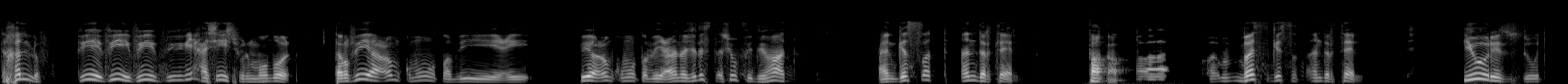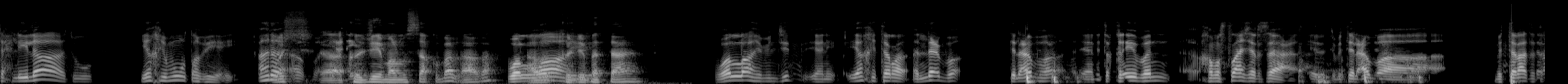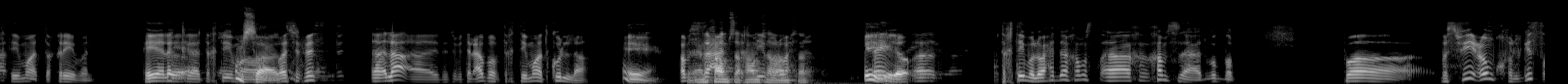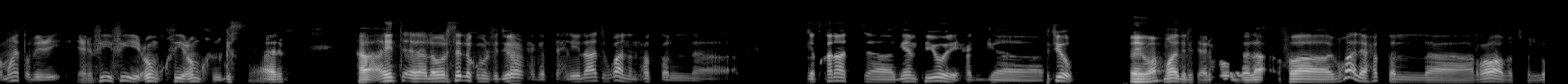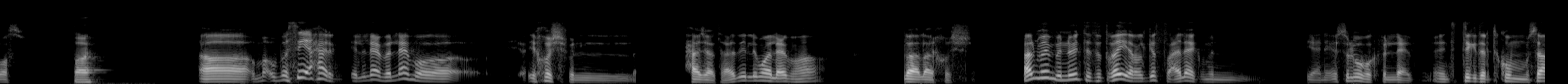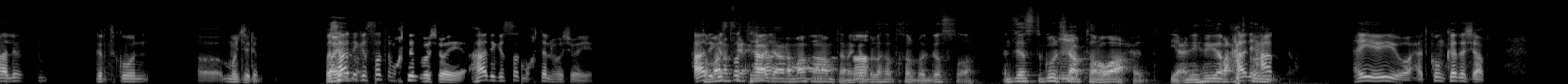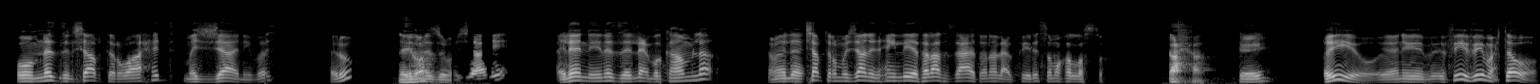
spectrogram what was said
تخلف. في في في في في حشيش في الموضوع. ترى فيها عمق مو طبيعي فيها عمق مو طبيعي. أنا جلست أشوف فيديوهات عن قصة Undertale. فقط. بس قصة Undertale. theories وتحليلات و... يا أخي مو طبيعي أنا وش آه، يعني كوجيما المستقبل هذا؟ والله كوجيما الثاني؟ والله من جد يعني يا أخي ترى اللعبة تلعبها يعني تقريبا 15 ساعة إذا تبي تلعبها بالثلاثة تختيمات تقريبا هي لك تختيمة خمس ساعات. pacifist آه لا آه، إذا تبي تلعبها بتختيمات كلها إيه خمس يعني ساعات خمسة الواحدة. خمسة إيه أيوه آه، التختيمه الواحدة خمس آه، خ- خمس ساعات بالضبط ف بس في عمق في القصة ما هي طبيعي يعني في في عمق في عمق في القصة عارف؟ ها أنت لو أرسل لكم الفيديوهات حق التحليلات يبغانا نحط ال حق قناة Game Theory حق يوتيوب. أيوه. ما أدري تعرفوه ولا لأ فيبغى لي أحط ال- الروابط في الوصف. طيب. آه بس هي حرق اللي لعب اللعبة يخش في الحاجات هذه اللي ما لعبها لا لا يخش. المهم إنه أنت تتغير القصة عليك من يعني أسلوبك في اللعب. أنت تقدر تكون مسالم تقدر تكون آه، مجرم. بس طيب. هذه قصتها مختلفة شوية. هذه قصتها مختلفة شوية. هذه أنا في قصتها حاجة أنا ما فهمتها أنا آه. قبل لا تدخل بالقصة. أنت جالس تقول. chapter واحد. يعني هي راح تكون حاط هي أيوه حتكون كذا chapter. هو منزل chapter واحد مجاني بس حلو؟ أيوه. منزله مجاني إلين ينزل اللعبة كاملة. طبعا ال chapter المجاني الحين لي ثلاث ساعات وأنا ألعب فيه لسه ما خلصته أحا okay إيوه يعني في في محتوى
